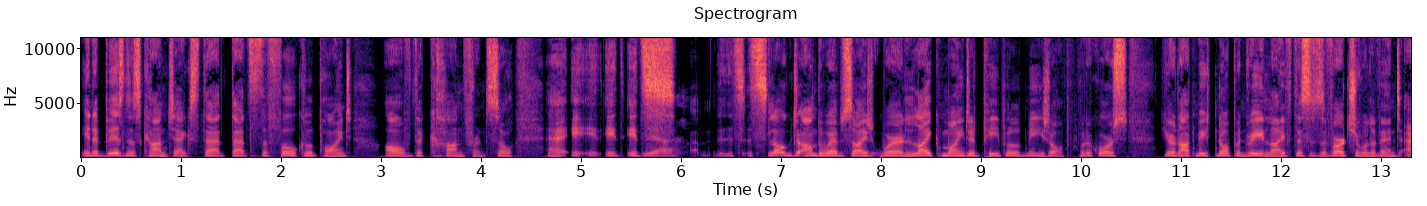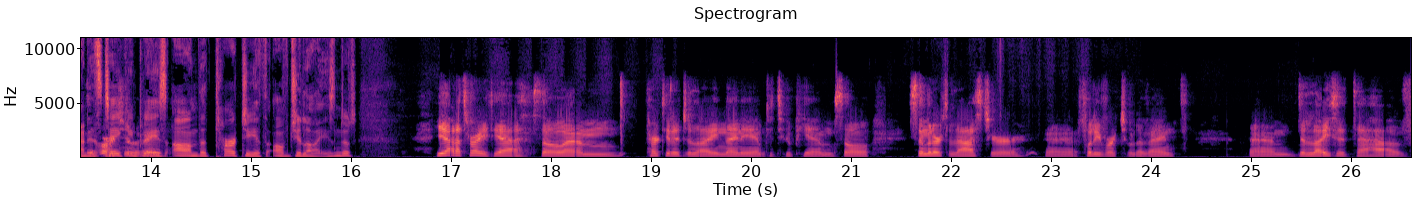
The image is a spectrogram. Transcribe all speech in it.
in a business context that that's the focal point of the conference. So uh, it, it, it's yeah. it's slugged on the website where like-minded people meet up. But of course, you're not meeting up in real life. This is a virtual event, and it's taking place event. on the 30th of July, isn't it? Yeah, that's right. Yeah, so um, 30th of July, 9 a.m. to 2 p.m. So similar to last year, uh, fully virtual event. Um, delighted to have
